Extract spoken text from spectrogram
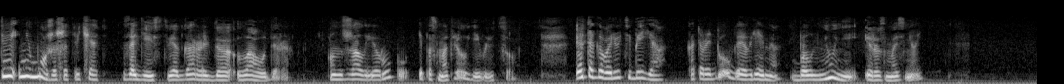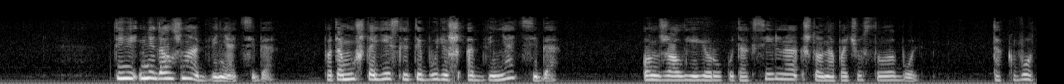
«Ты не можешь отвечать за действия Гарольда Лаудера». Он сжал ее руку и посмотрел ей в лицо. «Это говорю тебе я, который долгое время был нюней и размазней». «Ты не должна обвинять себя, потому что если ты будешь обвинять себя...» Он сжал ее руку так сильно, что она почувствовала боль. «Так вот,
